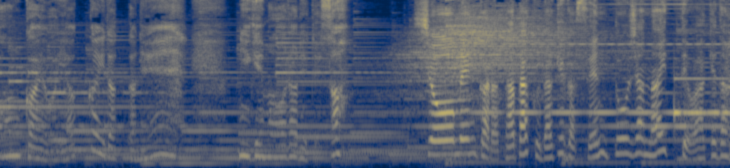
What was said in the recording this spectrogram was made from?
ー今回は厄介だったね。逃げ回られてさ。正面から叩くだけが戦闘じゃないってわけだ。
